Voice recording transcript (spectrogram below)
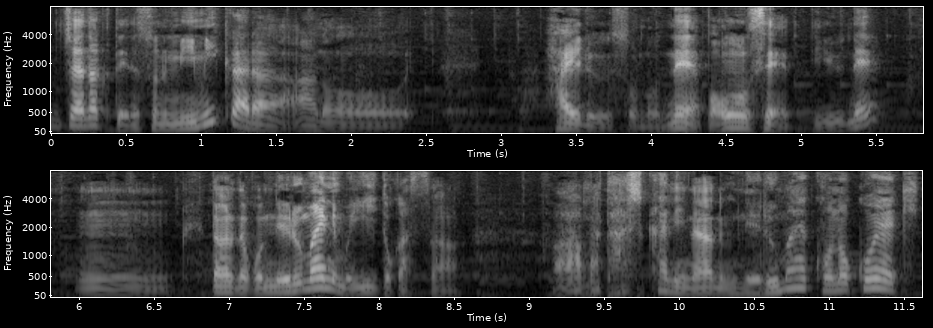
じゃなくてね、その耳から、あの、入る、そのね、やっぱ音声っていうね。うん。だからね、こう寝る前にもいいとかさ、ああ、まあ確かにな、寝る前この声聞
